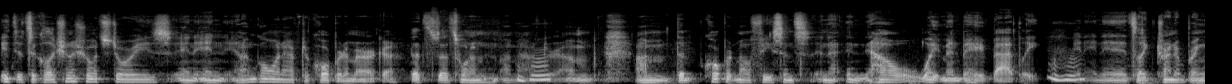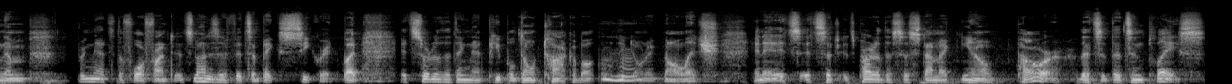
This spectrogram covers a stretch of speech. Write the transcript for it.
It's, it's a collection of short stories, and, and, and I'm going after corporate America. That's that's what I'm I'm mm-hmm. after. I'm I'm the corporate malfeasance and and how white men behave badly, mm-hmm. and, and it's like trying to bring them bring that to the forefront. It's not as if it's a big secret, but it's sort of the thing that people don't talk about, that mm-hmm. they don't acknowledge, and it's it's such it's part of the systemic you know power that's that's in place.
